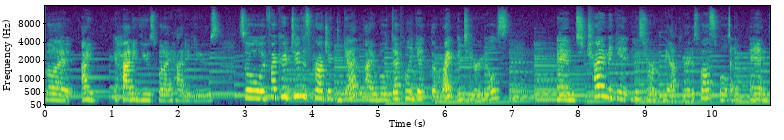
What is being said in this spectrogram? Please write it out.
but I had to use what I had to use. So if I could do this project again, I will definitely get the right materials and try and make it historically accurate as possible and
